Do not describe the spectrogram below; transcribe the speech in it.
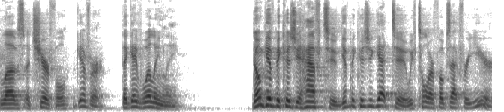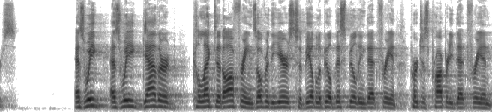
loves a cheerful giver. They gave willingly. Don't give because you have to, give because you get to. We've told our folks that for years. As we, as we gathered, collected offerings over the years to be able to build this building debt free and purchase property debt free and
